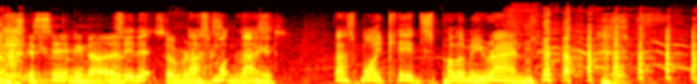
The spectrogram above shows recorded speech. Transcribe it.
It's, it's you certainly not a See, that, sort of that's, my, that's, that's my kids pulling me round.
